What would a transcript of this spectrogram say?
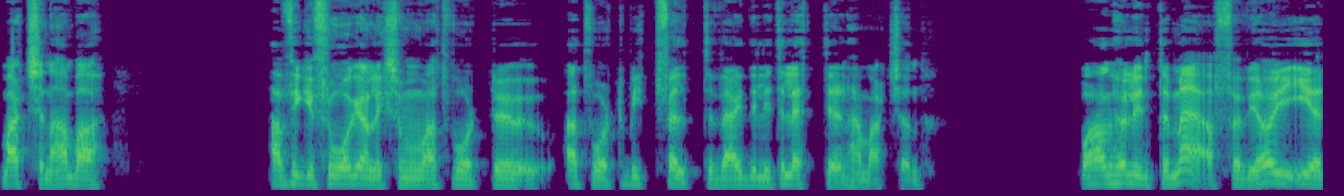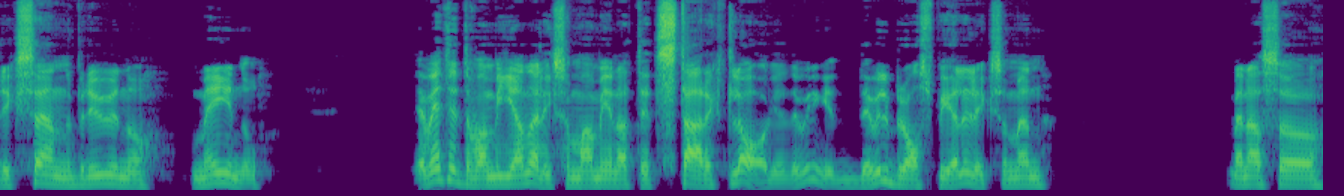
matchen, han bara, han fick ju frågan liksom om att vårt, eh, att vårt mittfält vägde lite lätt i den här matchen. Och han höll inte med, för vi har ju Eriksen, Bruno och Meino. Jag vet inte vad han menar, liksom. han menar att det är ett starkt lag. Det är väl, det är väl bra spelare liksom, men, men alltså,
